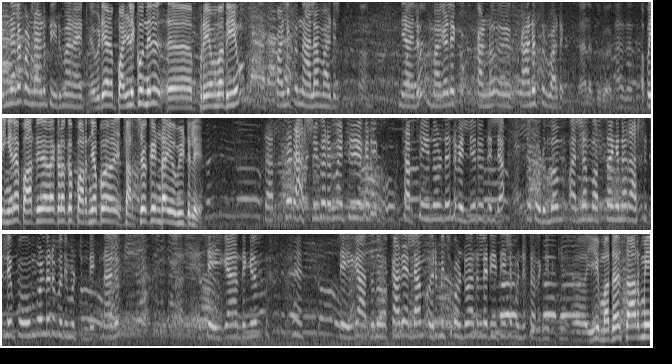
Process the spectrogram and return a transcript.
ഇന്നലെ കൊണ്ടാണ് തീരുമാനമായിട്ട്. എവിടെയാണ്? പള്ളിക്കുന്നിൽ പ്രിയംവതിയും പള്ളിക്കുന്ന് നാലാം വാർഡിൽ. ഞാനും മകളെ കണ്ണൂർ കാനത്തുർവാട്. അപ്പൊ ഇങ്ങനെ പാർട്ടി നേതാക്കളൊക്കെ പറഞ്ഞപ്പോ ചർച്ചയൊക്കെ ഉണ്ടായോ വീട്ടിൽ? ചർച്ച രാഷ്ട്രീയപരമായിട്ട് അങ്ങനെ ചർച്ച ചെയ്യുന്നതുകൊണ്ട് തന്നെ വലിയൊരു ഇതില്ല. പക്ഷെ കുടുംബം എല്ലാം മൊത്തം ഇങ്ങനെ രാഷ്ട്രീയത്തിൽ പോകുമ്പോൾ ഒരു ബുദ്ധിമുട്ടുണ്ട്. എന്നാലും ചെയ്യുക എന്തെങ്കിലും ചെയ്യുക അത് നോക്കാതെ എല്ലാം ഒരുമിച്ച് കൊണ്ടുപോകാന്നുള്ള രീതിയിൽ മുന്നിട്ട് ഇറങ്ങിയിരിക്കുക ഈ മദേഴ്സ് ആർമി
